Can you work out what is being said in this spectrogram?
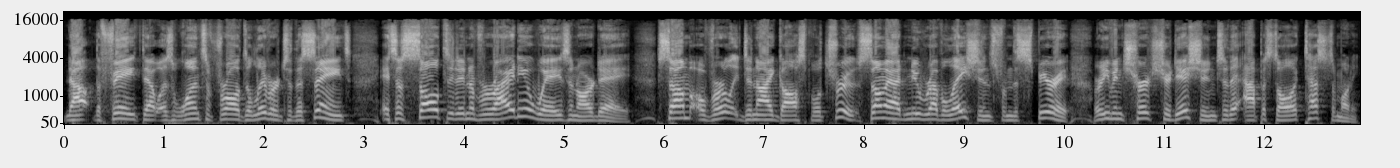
Now, the faith that was once and for all delivered to the saints, it's assaulted in a variety of ways in our day. Some overtly deny gospel truth. Some add new revelations from the Spirit or even church tradition to the apostolic testimony.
